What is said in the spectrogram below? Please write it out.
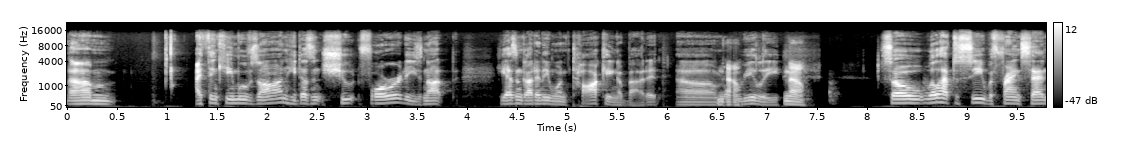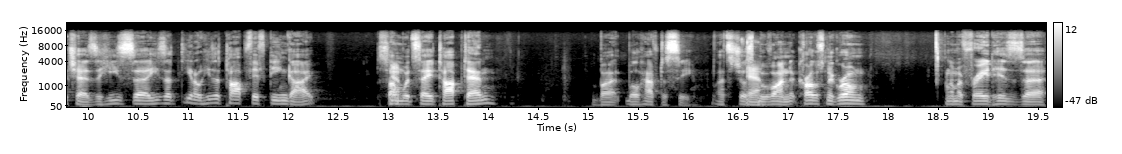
Um, I think he moves on. He doesn't shoot forward. He's not. He hasn't got anyone talking about it, um, No. really. No. So we'll have to see with Frank Sanchez. He's uh, he's a you know he's a top fifteen guy. Some would say top ten, but we'll have to see. Let's just Yeah. move on. Carlos Negron. I'm afraid his uh,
